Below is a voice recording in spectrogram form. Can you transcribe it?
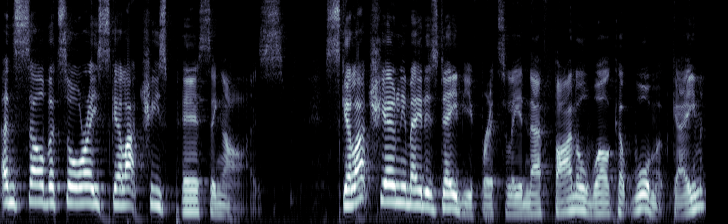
and Salvatore Schillaci's piercing eyes. Schillaci only made his debut for Italy in their final World Cup warm-up game,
